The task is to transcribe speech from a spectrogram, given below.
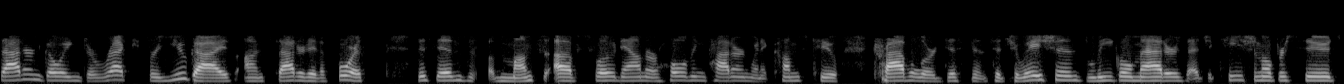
Saturn going direct for you guys on Saturday the 4th this ends months of slowdown or holding pattern when it comes to travel or distant situations, legal matters, educational pursuits,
